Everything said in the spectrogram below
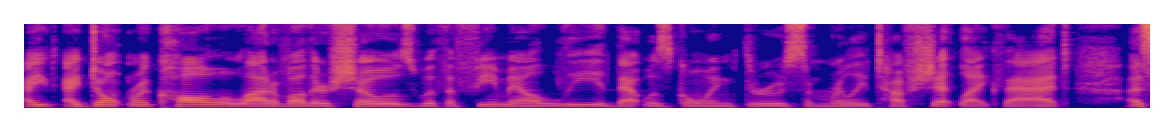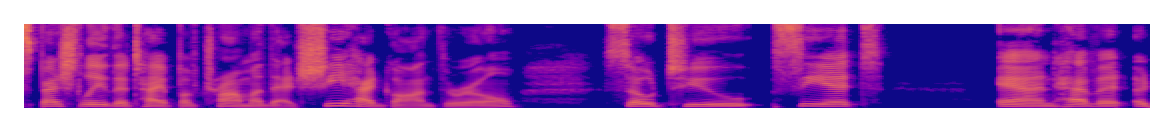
I, I don't recall a lot of other shows with a female lead that was going through some really tough shit like that especially the type of trauma that she had gone through. So to see it and have it a,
